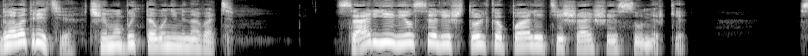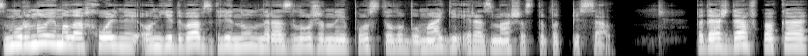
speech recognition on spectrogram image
Глава третья. Чему быть, того не миновать. Царь явился лишь только пали тишайшие сумерки. Смурной и малохольный он едва взглянул на разложенные по столу бумаги и размашисто подписал. Подождав, пока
